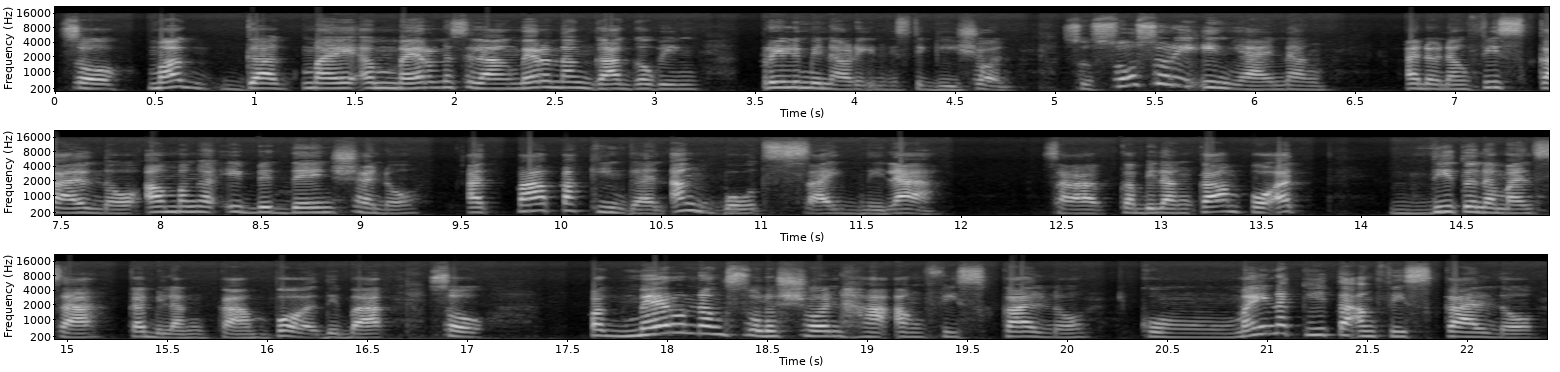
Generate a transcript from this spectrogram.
So, mag may um, meron na silang meron nang gagawing preliminary investigation. So, susuriin yan ng ano ng fiscal no ang mga ebidensya no at papakinggan ang both side nila sa kabilang kampo at dito naman sa kabilang kampo, 'di ba? So, pag meron ng solusyon ha ang fiscal no, kung may nakita ang fiscal no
